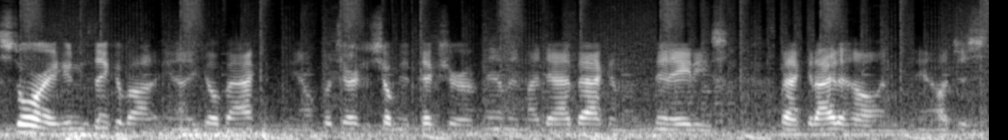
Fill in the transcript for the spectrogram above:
story when you think about it. You know, you go back, you know, Coach Erickson showed me a picture of him and my dad back in the mid 80s, back at Idaho, and you know, it just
